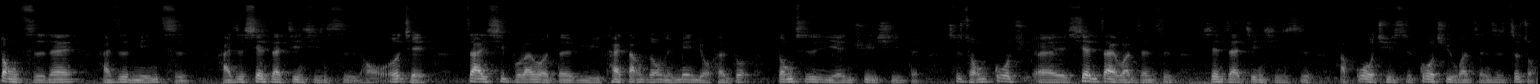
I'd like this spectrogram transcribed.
动词呢，还是名词，还是现在进行时？哦，而且在希伯来文的语态当中，里面有很多东西是延续性的，是从过去呃现在完成式，现在进行式啊，过去式，过去完成式这种，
